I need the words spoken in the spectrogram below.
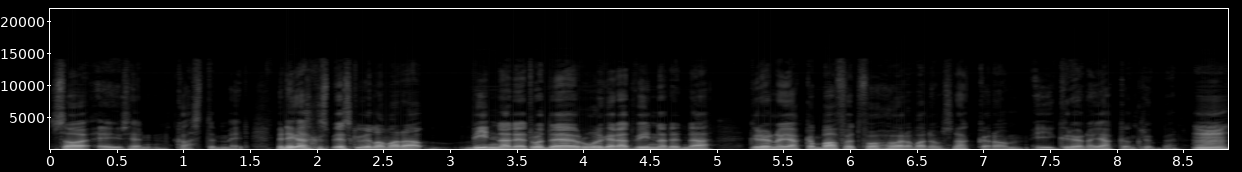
så är ju sen custom made. Men det är ganska, jag skulle vilja vara vinnare, jag tror det är roligare att vinna den där gröna jackan bara för att få höra vad de snackar om i gröna jackan-klubben. Mm.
